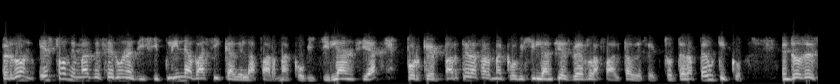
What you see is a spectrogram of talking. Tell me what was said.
Perdón, esto además de ser una disciplina básica de la farmacovigilancia, porque parte de la farmacovigilancia es ver la falta de efecto terapéutico. Entonces,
